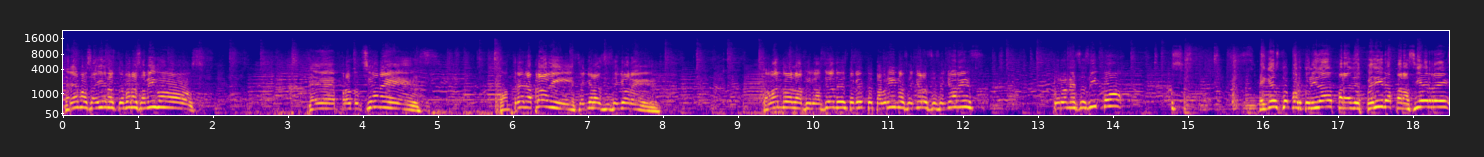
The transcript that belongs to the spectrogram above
tenemos ahí a nuestros buenos amigos de producciones Contreras Brady, señoras y señores. Tomando la filmación de este evento taurino, señoras y señores. Pero necesito en esta oportunidad para despedida, para cierre,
